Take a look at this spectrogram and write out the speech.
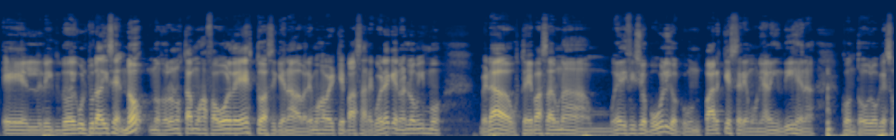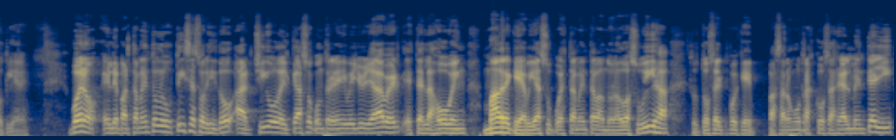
el Instituto de Cultura dice, no, nosotros no estamos a favor de esto, así que nada, veremos a ver qué pasa. Recuerde que no es lo mismo, ¿verdad? Usted pasar un edificio público con un parque ceremonial indígena con todo lo que eso tiene. Bueno, el Departamento de Justicia solicitó archivo del caso contra Nelly Bello Yalabert. Esta es la joven madre que había supuestamente abandonado a su hija. Resultó ser porque pasaron otras cosas realmente allí.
